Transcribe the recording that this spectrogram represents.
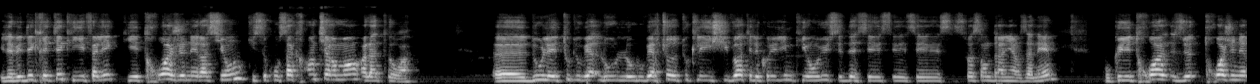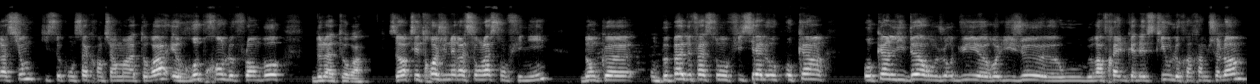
il avait décrété qu'il fallait qu'il y ait trois générations qui se consacrent entièrement à la Torah. Euh, d'où l'ouverture de toutes les yeshivot et les kolélim qui ont eu ces, ces, ces, 60 dernières années, pour qu'il y ait trois, trois générations qui se consacrent entièrement à la Torah et reprendre le flambeau de la Torah. Savoir que ces trois générations-là sont finies, donc euh, on ne peut pas de façon officielle, aucun, aucun leader aujourd'hui euh, religieux, ou Raphaël Kanevski ou le Chacham Shalom,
